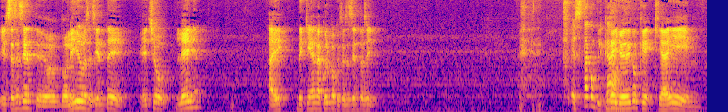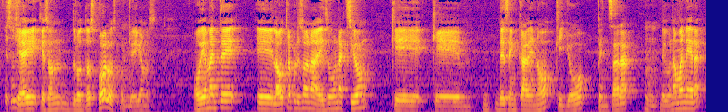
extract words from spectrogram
y usted se siente do- dolido, se siente hecho leña, ahí de quién es la culpa que usted se siente así. Eso está complicado. De- yo digo que, que hay Es que hay que son los dos polos porque digamos obviamente eh, la otra persona hizo una acción que, que desencadenó que yo pensara de una manera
